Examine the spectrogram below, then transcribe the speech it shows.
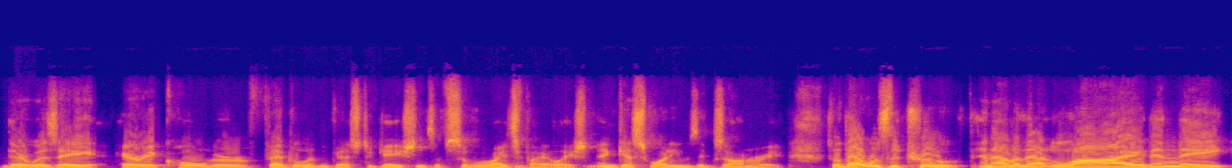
there was a Eric Holder federal investigations of civil rights mm-hmm. violation. And guess what? He was exonerated. So that was the truth. And out of that lie, Then they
